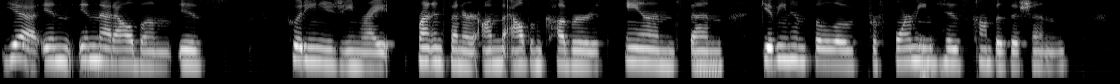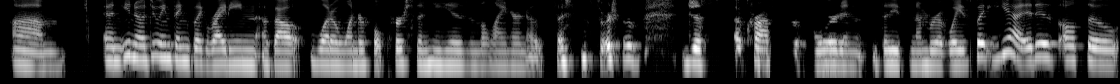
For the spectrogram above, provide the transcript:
yeah, in in that album is putting Eugene Wright front and center on the album covers and then giving him solos, performing his compositions um, and you know doing things like writing about what a wonderful person he is in the liner notes and sort of just across the board in these number of ways. But yeah it is also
